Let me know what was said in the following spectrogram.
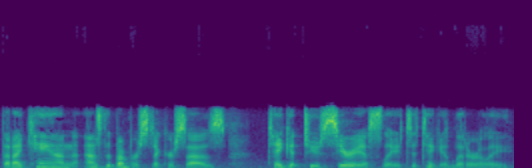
that I can, as the bumper sticker says, take it too seriously to take it literally.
